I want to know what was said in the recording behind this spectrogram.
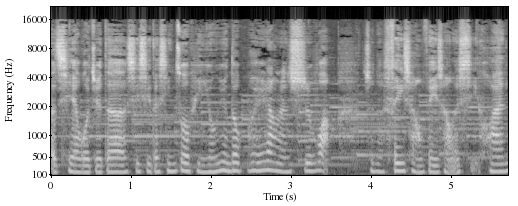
而且我觉得西西的新作品永远都不会让人失望，真的非常非常的喜欢。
